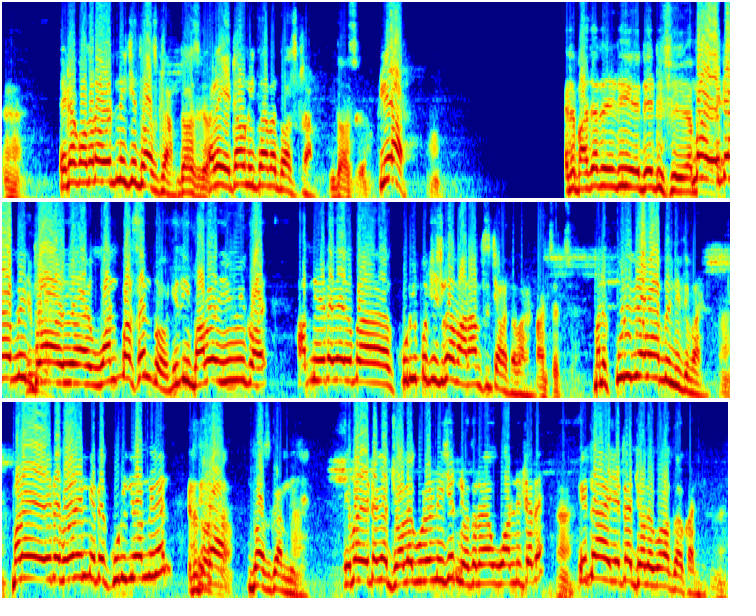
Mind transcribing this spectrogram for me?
হ্যাঁ। এটা কতটা ওয়েট নিচ্ছি দশ গ্রাম। 10 গ্রাম। তাহলে এটাও নিতে হবে দশ গ্রাম। দশ গ্রাম। ক্লিয়ার এটা বাজারে রেডি রেডি এটা আপনি ওয়ান পার্সেন্ট তো যদি ভালো ইউনিক হয় আপনি এটাকে কুড়ি পঁচিশ গ্রাম আরামসে চালাতে পারেন। আচ্ছা আচ্ছা। মানে কুড়ি গ্রাম আপনি নিতে পারেন। হ্যাঁ। মানে এটা ধরে নিন এটা কুড়ি গ্রাম নিলেন এটা 10 এটা গ্রাম। দশ গ্রাম নিলেন। এবার এটাকে জলে গুলে নিয়েছেন যতটা ওয়ান লিটারে হ্যাঁ। এটা এটা জলে গোলা দরকার নেই। হ্যাঁ।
